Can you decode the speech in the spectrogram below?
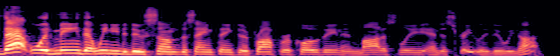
that would mean that we need to do some the same thing to the proper clothing and modestly and discreetly, do we not?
